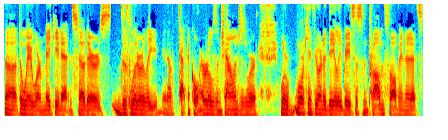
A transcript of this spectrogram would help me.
uh, the way we're making it. And so there's just literally you know technical hurdles and challenges we're we're working through on a daily basis and problem solving. And it's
